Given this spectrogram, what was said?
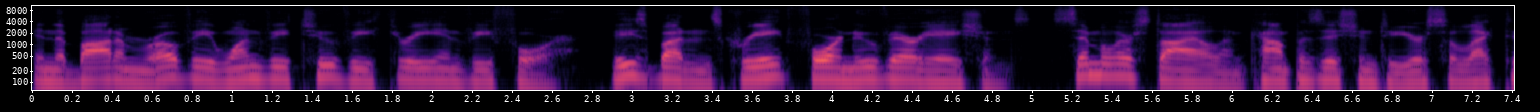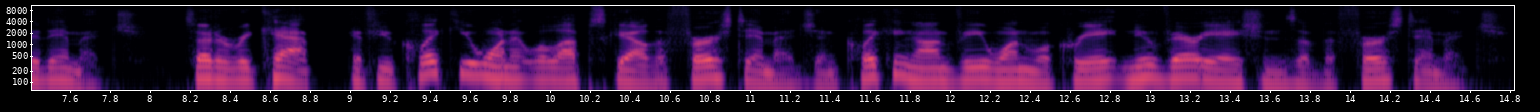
In the bottom row V1, V2, V3, and V4. These buttons create four new variations, similar style and composition to your selected image. So to recap, if you click U1 it will upscale the first image and clicking on V1 will create new variations of the first image.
